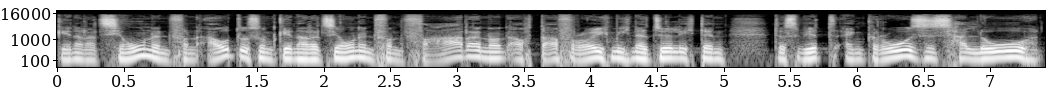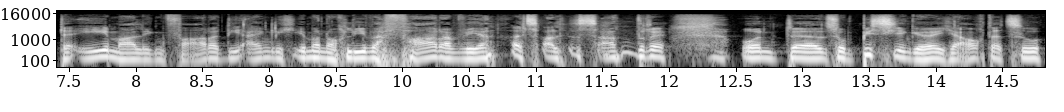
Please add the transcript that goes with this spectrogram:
Generationen von Autos und Generationen von Fahrern und auch da freue ich mich natürlich, denn das wird ein großes Hallo der ehemaligen Fahrer, die eigentlich immer noch lieber Fahrer wären als alles andere und äh, so ein bisschen gehöre ich ja auch dazu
